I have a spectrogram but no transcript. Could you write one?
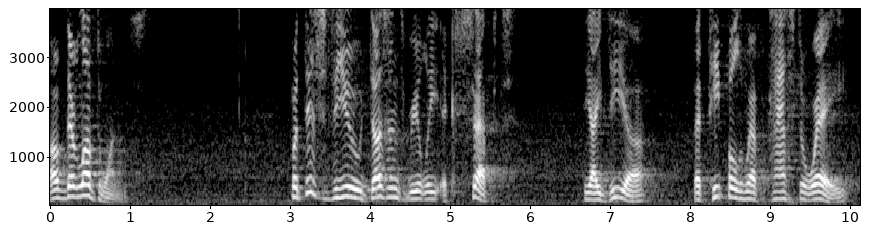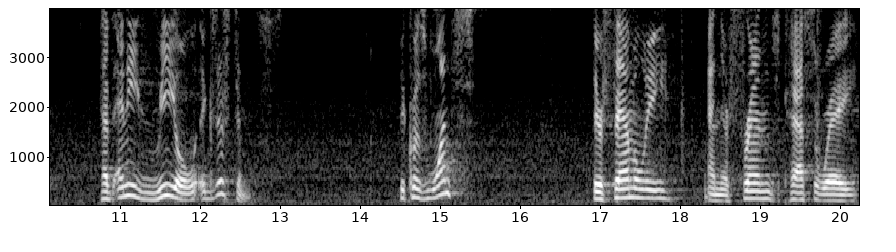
of their loved ones. But this view doesn't really accept the idea that people who have passed away have any real existence. Because once their family and their friends pass away,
